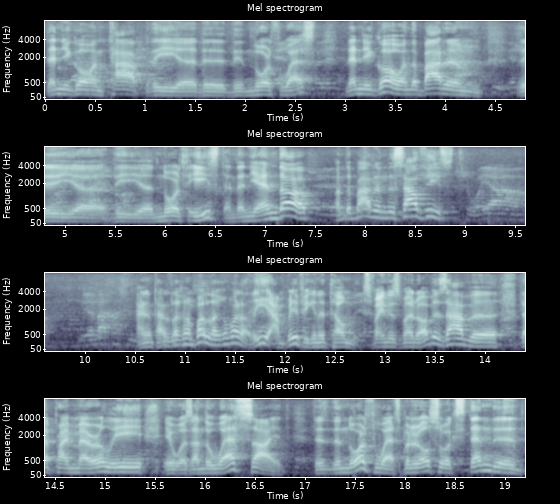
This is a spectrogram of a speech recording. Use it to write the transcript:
then you go on top, the uh, the the northwest, then you go on the bottom, the uh, the uh, northeast, and then you end up on the bottom, the southeast. And it has lechem pal, lechem. Yeah, I'm brief. You're going to tell me Tzveinus my Rav is have uh, that primarily it was on the west side, the, the northwest, but it also extended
